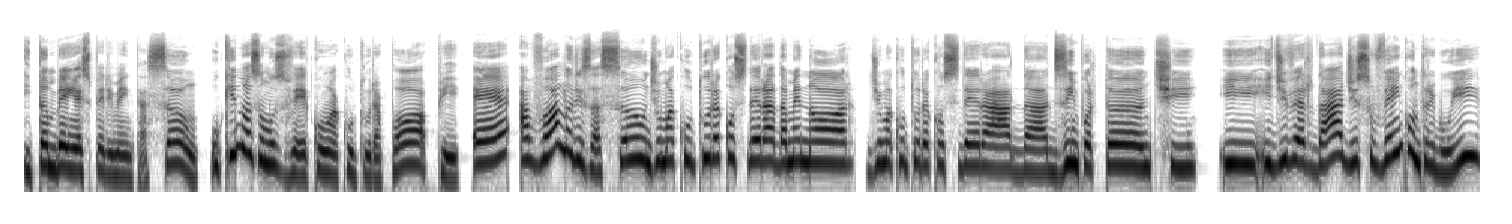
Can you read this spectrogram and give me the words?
e também à experimentação, o que nós vamos ver com a cultura pop é a valorização de uma cultura considerada menor, de uma cultura considerada desimportante, e, e de verdade, isso vem contribuir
